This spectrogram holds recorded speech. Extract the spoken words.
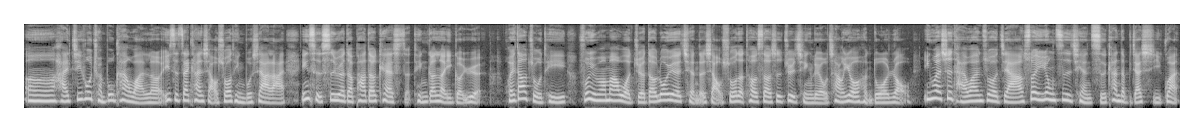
嗯，还几乎全部看完了，一直在看小说停不下来，因此四月的 Podcast 停更了一个月。回到主题，腐女妈妈，我觉得落月浅的小说的特色是剧情流畅又有很多肉。因为是台湾作家，所以用字遣词看得比较习惯。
